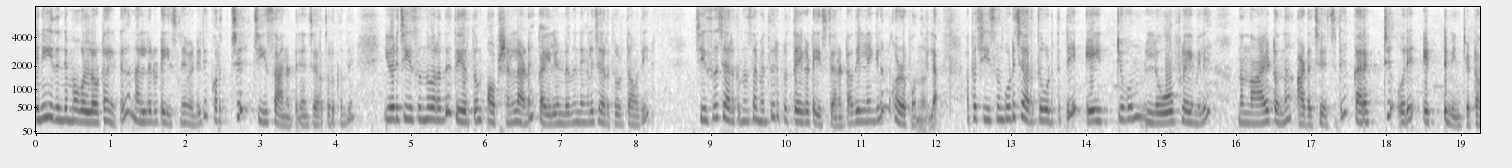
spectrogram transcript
ഇനി ഇതിന്റെ മുകളിലോട്ടായിട്ട് നല്ലൊരു ടേസ്റ്റിന് വേണ്ടിയിട്ട് കുറച്ച് ചീസാണ് കേട്ടോ ഞാൻ ചേർത്ത് കൊടുക്കുന്നത്. ഈ ഒരു ചീസ് എന്ന് പറയുന്നത് തീർത്തും ഓപ്ഷനിലാണ് കയ്യിലുണ്ടെന്നുണ്ടെങ്കിൽ ചേർത്ത് കൊടുത്താൽ മതി. ചീസ് ചേർക്കുന്ന സമയത്ത് ഒരു പ്രത്യേക ടേസ്റ്റാണ് കേട്ടോ. അതില്ലെങ്കിലും കുഴപ്പമൊന്നുമില്ല. അപ്പോൾ ചീസും കൂടി ചേർത്ത് കൊടുത്തിട്ട് ഏറ്റവും ലോ ഫ്ലെയിമിൽ നന്നായിട്ടൊന്ന് അടച്ചു വെച്ചിട്ട് കറക്റ്റ് ഒരു എട്ട് മിനിറ്റ് കേട്ടോ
